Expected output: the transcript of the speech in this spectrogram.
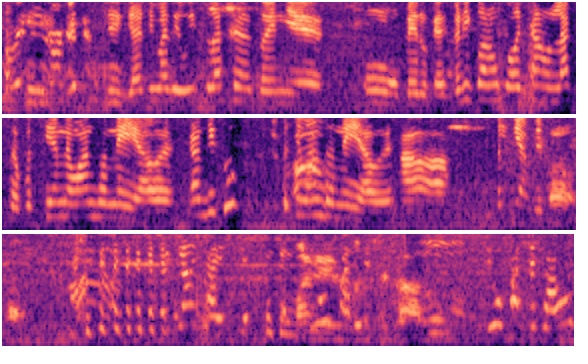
હવે નહીં રડે ને ગાડીમાંથી ઉતરા છે તો એને હું કર્યું કે ઘડીક વાર હું અજાણું લાગશે પછી એને વાંધો નહીં આવે કા દીકુ પછી વાંધો નહીં આવે હા હા ચાલ ક્યાં બેઠું હા હા ક્યાં જાય છે અમારે બધું છે. હા. શિવ પાસે જાઉં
